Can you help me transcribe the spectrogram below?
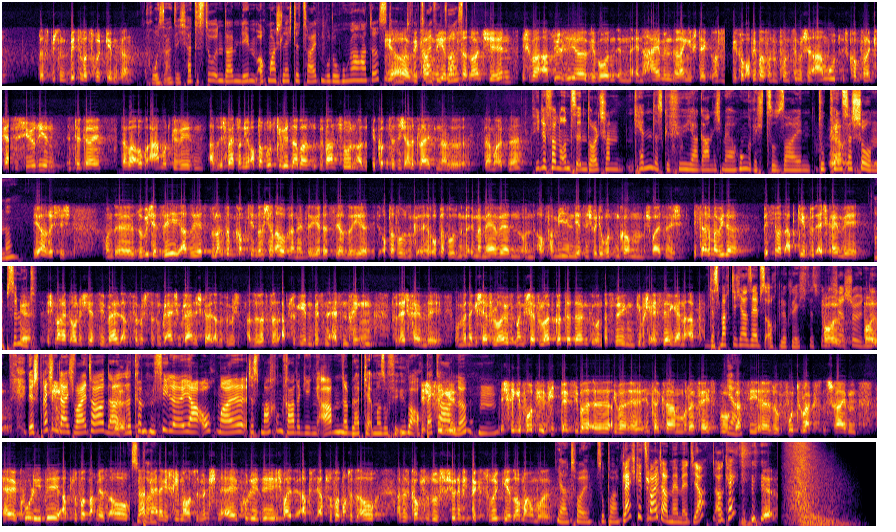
dass ich ein bisschen was zurückgeben kann. Großartig. Hattest du in deinem Leben auch mal schlechte Zeiten, wo du Hunger hattest? Ja, wir kamen hier verzweifelt warst? 1990 hier hin. Ich war Asyl hier. Wir wurden in, in Heimen reingesteckt und wir kommen auf jeden Fall von, von ziemlichen Armut. Ich komme von der Grenze Syrien in Türkei. Da war auch Armut gewesen. Also ich jetzt noch nie obdachlos gewesen, aber wir waren schon, also wir konnten das nicht alles leisten, also damals, ne? Viele von uns in Deutschland kennen das Gefühl ja gar nicht mehr, hungrig zu sein. Du kennst das schon, ne? Ja, richtig. Und äh, so wie ich jetzt sehe, also jetzt so langsam kommt es hier in Deutschland auch, Annette, ja, dass also hier Obdachlosen, äh, Obdachlosen immer, immer mehr werden und auch Familien, die jetzt nicht über die Runden kommen, ich weiß nicht. Ich sage immer wieder, bisschen was abgeben tut echt keinem weh. Absolut. Ich mache jetzt auch nicht jetzt die Welt, also für mich ist das eine Kleinigkeit. Also für mich, also das, das abzugeben, ein bisschen Essen, trinken, tut echt keinem weh. Und wenn der Geschäft läuft, mein Geschäft läuft Gott sei Dank und deswegen gebe ich echt sehr gerne ab. Das macht dich ja selbst auch glücklich. Das finde ich ja schön. Ne? Wir sprechen gleich weiter. Da Ja. könnten viele ja auch mal das machen, gerade gegen Abend. Ne? Bleibt ja immer so viel über, auch Ich Bäcker. kriege- Ne? Hm. Ich kriege voll viele Feedbacks über, äh, über äh, Instagram oder Facebook, Ja. dass sie äh, so Foodtrucks schreiben, hey, coole Idee, ab sofort machen wir das auch. Super. Da hat mir einer geschrieben aus München, ey, coole Idee, ich weiß, ab, ab sofort mach ich das auch. Also es kommen schon so schöne Feedbacks zurück, die das auch machen wollen. Ja, toll. Super. Gleich geht's weiter, Mehmet, ja? Okay? Ja.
